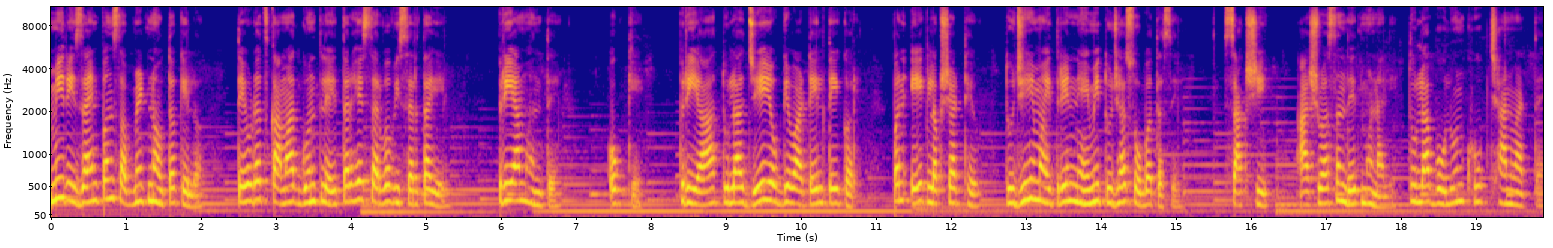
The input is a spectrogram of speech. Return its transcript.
मी रिझाईन पण सबमिट नव्हतं केलं. तेवढंच कामात गुंतले तर हे सर्व विसरता येईल. प्रिया म्हणते ओके प्रिया तुला जे योग्य वाटेल ते कर पण एक लक्षात ठेव तुझी ही मैत्रीण नेहमी तुझ्यासोबत असेल. साक्षी आश्वासन देत म्हणाली तुला बोलून खूप छान वाटतंय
